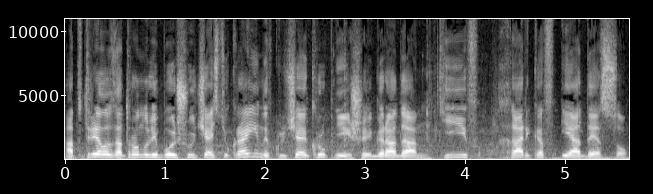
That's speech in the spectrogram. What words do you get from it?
Обстрелы затронули большую часть Украины, включая крупнейшие города – Киев, Харьков и Одессу.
